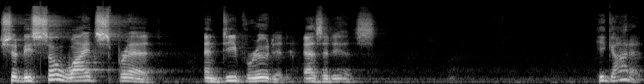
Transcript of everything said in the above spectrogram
should be so widespread and deep rooted as it is. He got it.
